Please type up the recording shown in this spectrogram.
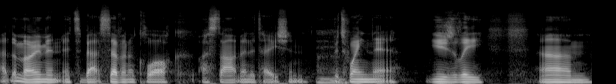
at the moment, it's about seven o'clock. I start meditation between there. Usually, um,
